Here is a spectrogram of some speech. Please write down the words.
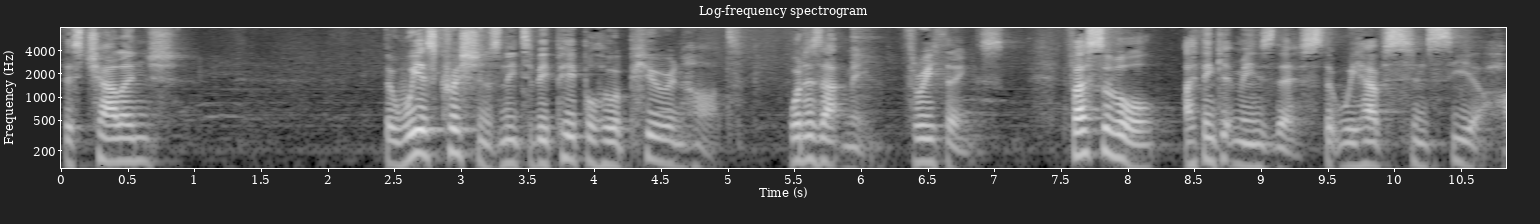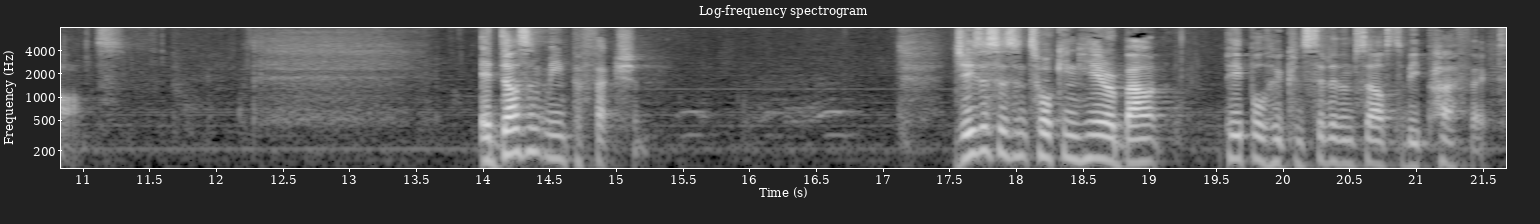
this challenge that we as Christians need to be people who are pure in heart. What does that mean? Three things. First of all, I think it means this that we have sincere hearts. It doesn't mean perfection. Jesus isn't talking here about people who consider themselves to be perfect.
